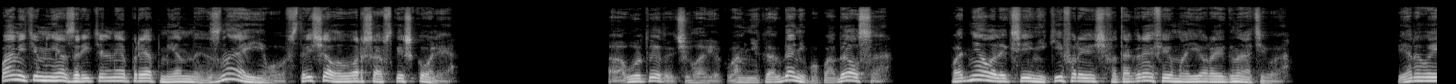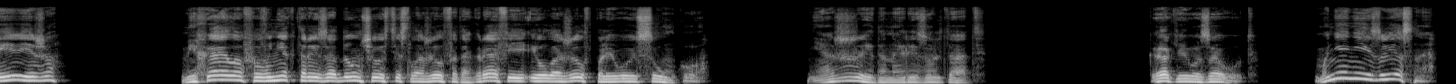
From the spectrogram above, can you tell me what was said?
Память у меня зрительная приотменная. Знаю его, встречал в Варшавской школе. А вот этот человек вам никогда не попадался? Поднял Алексей Никифорович фотографию майора Игнатьева. Впервые вижу, Михайлов в некоторой задумчивости сложил фотографии и уложил в полевую сумку. Неожиданный результат. «Как его зовут?» «Мне неизвестно.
